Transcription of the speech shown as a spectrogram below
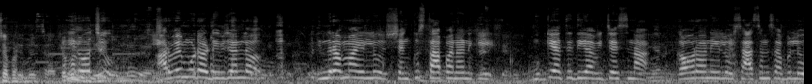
చెప్పండి ఈరోజు అరవై మూడో డివిజన్లో ఇందిరమ్మ ఇల్లు శంకుస్థాపనానికి ముఖ్య అతిథిగా విచ్చేసిన గౌరవనీయులు శాసనసభ్యులు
